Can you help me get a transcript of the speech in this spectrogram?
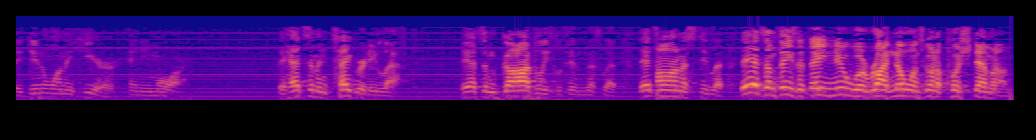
They didn't want to hear anymore. They had some integrity left. They had some godliness left. They had honesty left. They had some things that they knew were right. No one's going to push them around.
